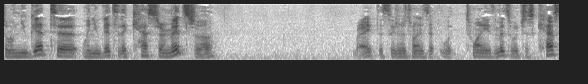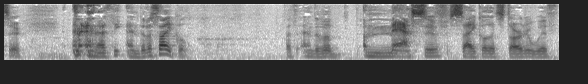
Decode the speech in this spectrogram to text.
So when you get to when you get to the Kesser mitzvah, right, the 620th mitzvah, which is Kesser, and that's the end of a cycle. That's the end of a, a massive cycle that started with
